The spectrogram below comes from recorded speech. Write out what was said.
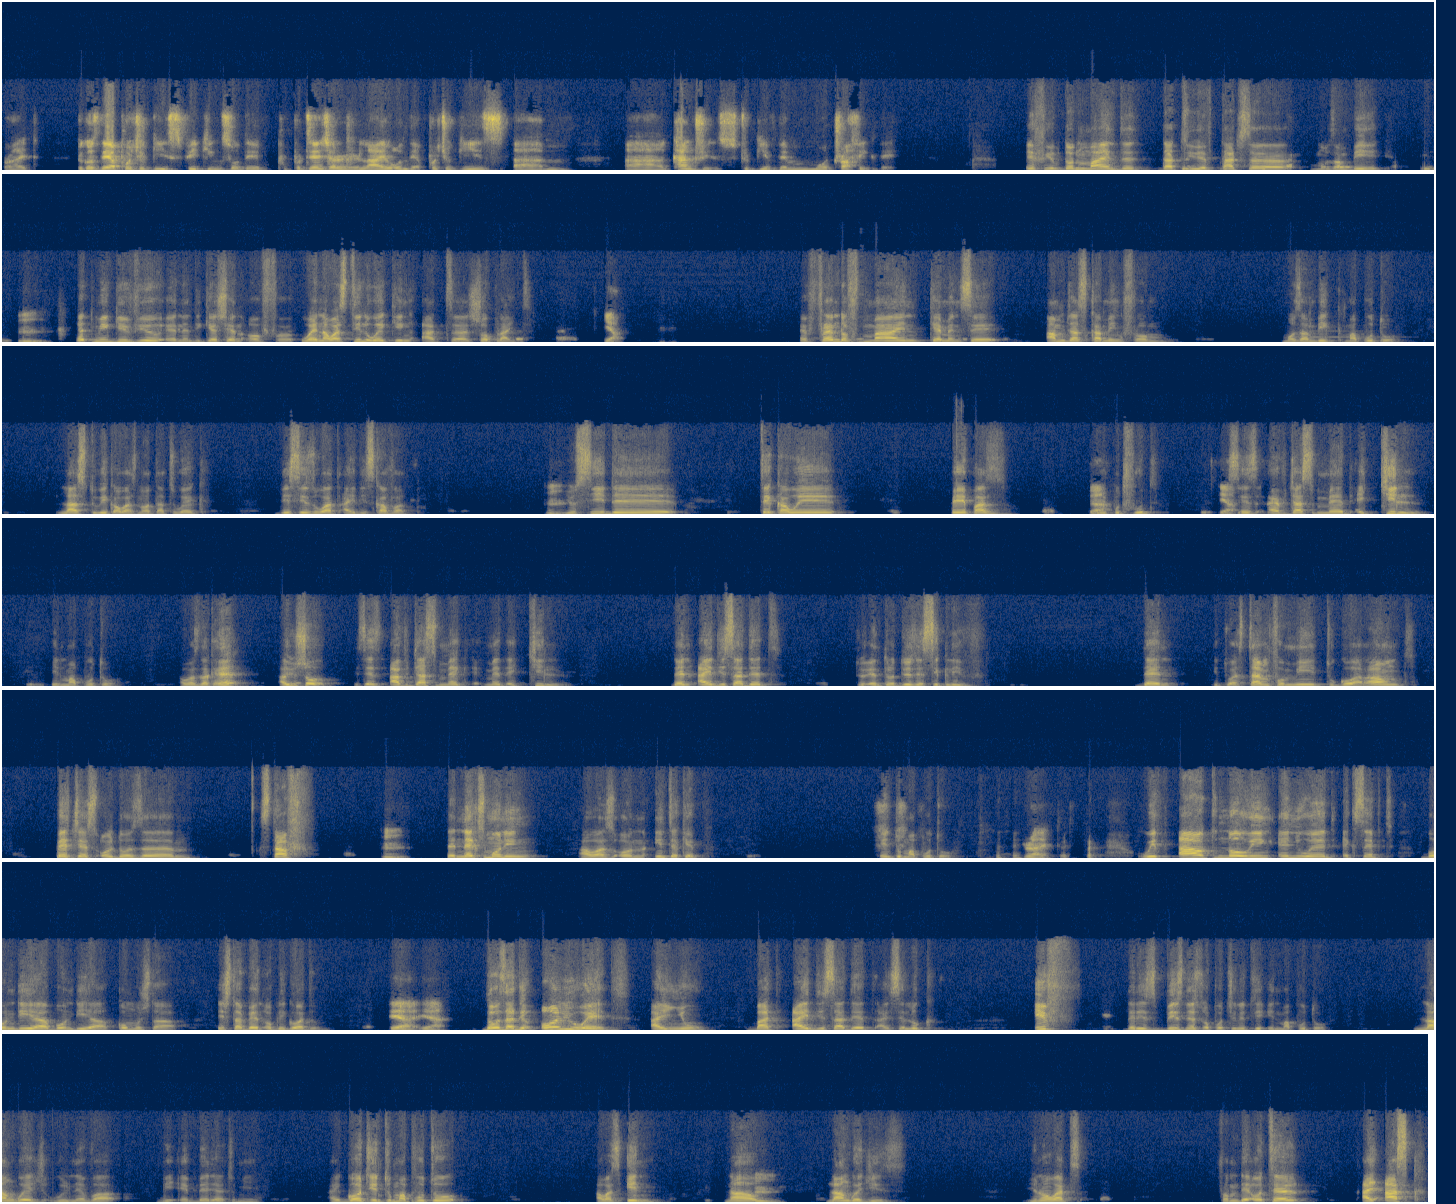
Right? Because they are Portuguese speaking, so they potentially rely on their Portuguese um, uh, countries to give them more traffic there. If you don't mind that you have touched uh, Mozambique, mm. let me give you an indication of uh, when I was still working at uh, ShopRite. Yeah. A friend of mine came and said, I'm just coming from Mozambique, Maputo. Last week I was not at work. This is what I discovered. Mm. You see the takeaway papers, yeah. we put food. Yeah. It says, I've just made a kill in Maputo. I was like, "Hey, Are you sure? It says, I've just make, made a kill. Then I decided to introduce a sick leave. Then it was time for me to go around purchase all those um, stuff. Mm. The next morning, I was on Intercape into Maputo. Right. Without knowing any word except bon dia, bon dia, como está, está bem, obrigado. Yeah, yeah. Those are the only words I knew. But I decided, I said, look, if there is business opportunity in Maputo, language will never be a barrier to me. I got into Maputo, I was in. Now, mm. languages. You know what? From the hotel, I ask.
